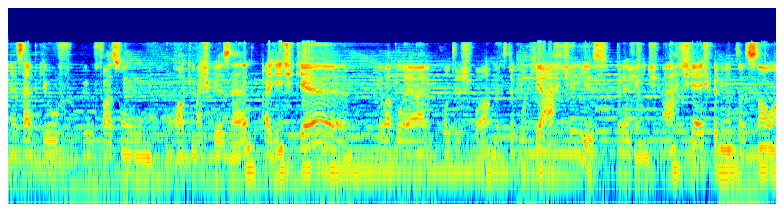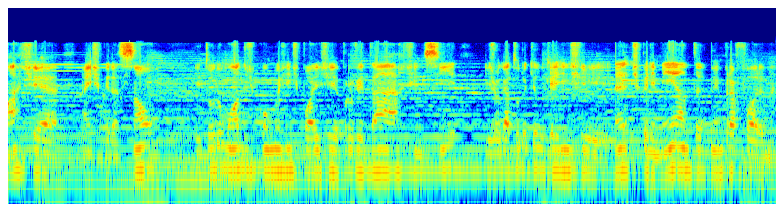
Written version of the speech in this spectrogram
né, sabe que eu, eu faço um, um rock mais pesado. A gente quer elaborar outras formas, até porque a arte é isso pra gente. A arte é a experimentação, a arte é a inspiração, e todo modo de como a gente pode aproveitar a arte em si e jogar tudo aquilo que a gente né, experimenta vem para fora, né?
